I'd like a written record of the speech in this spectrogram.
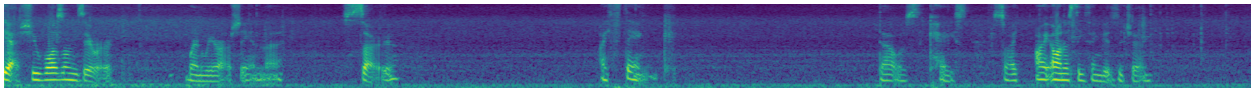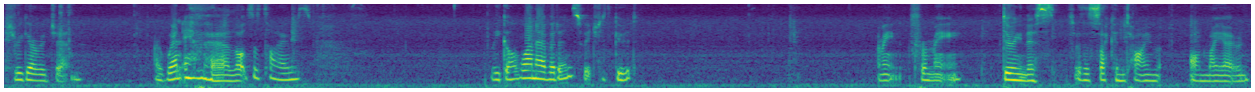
Yeah, she was on zero when we were actually in there. So I think that was the case. So I, I honestly think it's a Jinn. Should we go with Jinn? I went in there lots of times. We got one evidence, which is good. I mean, for me, doing this for the second time on my own,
